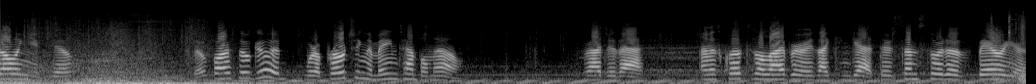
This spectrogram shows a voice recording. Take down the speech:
Going, you two? So far, so good. We're approaching the main temple now. Roger that. I'm as close to the library as I can get. There's some sort of barrier.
